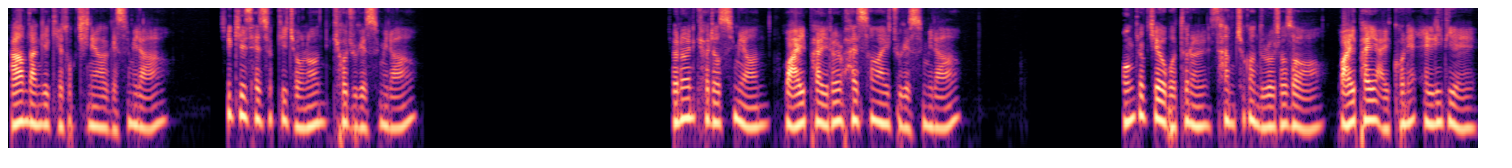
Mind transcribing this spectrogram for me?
다음 단계 계속 진행하겠습니다. 식기 세척기 전원 켜주겠습니다. 전원 켜졌으면 와이파이를 활성화해 주겠습니다. 원격 제어 버튼을 3초간 눌러줘서 와이파이 아이콘의 LED에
